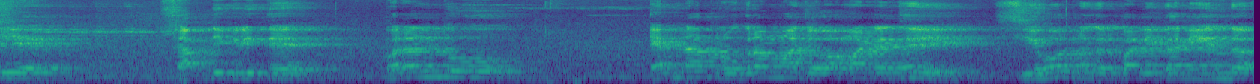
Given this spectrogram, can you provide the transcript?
છીએ શાબ્દિક રીતે. પરંતુ એમના પ્રોગ્રામમાં જવા માટે થઈ સિહોર નગરપાલિકાની અંદર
